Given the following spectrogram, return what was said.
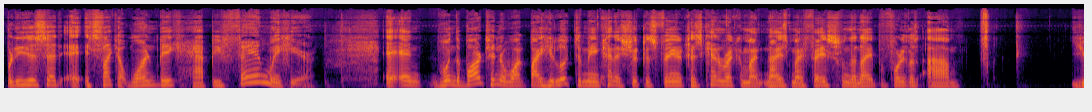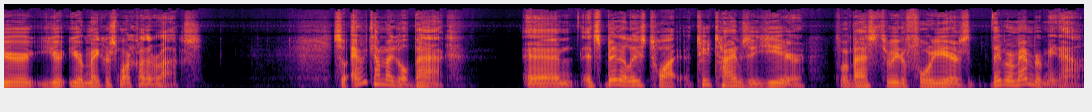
But he just said, it's like a one big happy family here. And, when the bartender walked by, he looked at me and kind of shook his finger because he kind of recognized my face from the night before. He goes, um, you're, you're, you're Maker's Mark on the Rocks. So every time I go back, and it's been at least twi- two times a year for the past three to four years. They remember me now.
